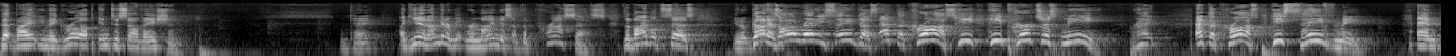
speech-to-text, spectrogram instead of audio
that by it you may grow up into salvation. Okay? Again, I'm going to remind us of the process. The Bible says, you know, God has already saved us at the cross. He, he purchased me, right? At the cross, He saved me. And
